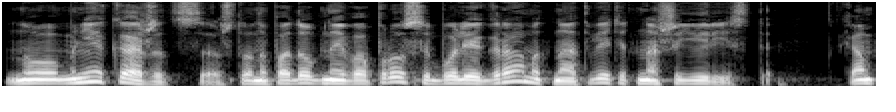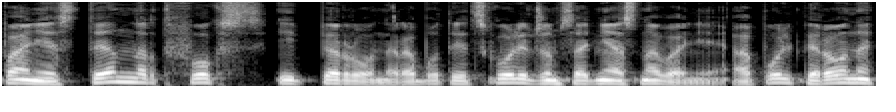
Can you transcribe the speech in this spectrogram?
но мне кажется, что на подобные вопросы более грамотно ответят наши юристы. Компания Стеннард, Фокс и Перроне работает с колледжем со дня основания, а Поль Перроне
